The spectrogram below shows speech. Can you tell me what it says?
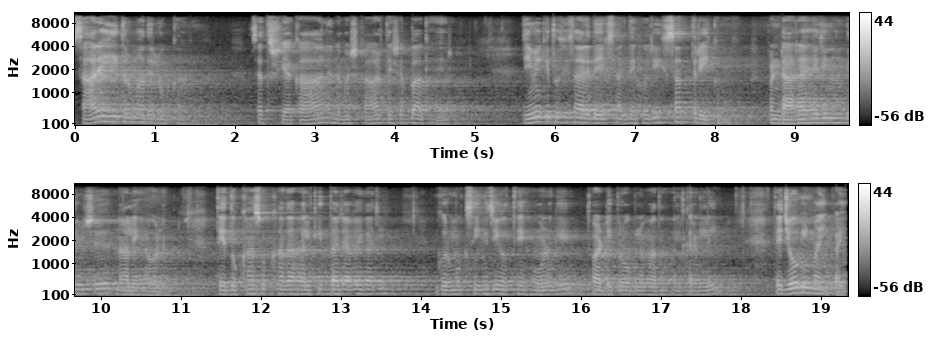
ਸਾਰੇ ਹੀ ਧਰਮਾਂ ਦੇ ਲੋਕਾਂ ਨੂੰ ਸਤਿ ਸ਼੍ਰੀ ਅਕਾਲ, ਨਮਸਕਾਰ ਤੇ ਸ਼ੱਬਾ ਖੈਰ ਜਿਵੇਂ ਕਿ ਤੁਸੀਂ ਸਾਰੇ ਦੇਖ ਸਕਦੇ ਹੋ ਜੀ 7 ਤਰੀਕ ਨੂੰ ਭੰਡਾਰਾ ਹੈ ਜੀ ਮੰਦਿਰ 'ਚ, ਨਾਲੇ ਹਵਨ ਤੇ ਦੁੱਖਾਂ ਸੁੱਖਾਂ ਦਾ ਹੱਲ ਕੀਤਾ ਜਾਵੇਗਾ ਜੀ। ਗੁਰਮੁਖ ਸਿੰਘ ਜੀ ਉੱਥੇ ਹੋਣਗੇ ਤੁਹਾਡੀ ਪ੍ਰੋਬਲਮਾਂ ਦਾ ਹੱਲ ਕਰਨ ਲਈ। ਤੇ ਜੋ ਵੀ ਮਾਈ ਪਾਈ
